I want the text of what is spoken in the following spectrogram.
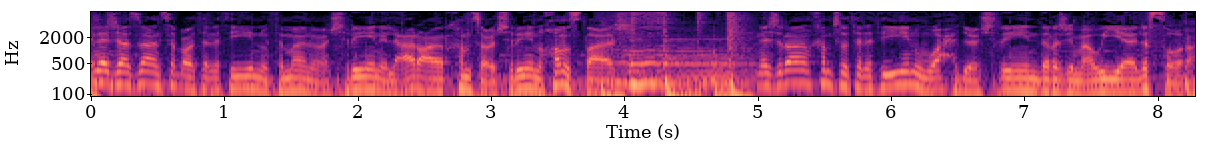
إلى جازان 37 و28 إلى عرعر 25 و15 نجران 35 و21 درجة مئوية للصغرى.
